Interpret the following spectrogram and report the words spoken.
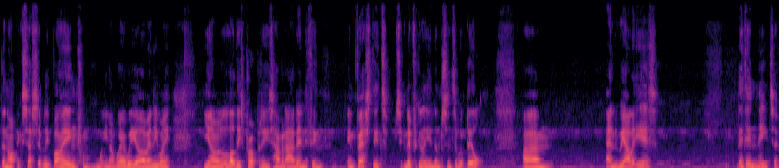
They're not excessively buying from you know where we are anyway. You know, a lot of these properties haven't had anything invested significantly in them since they were built. Um, and the reality is, they didn't need to.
